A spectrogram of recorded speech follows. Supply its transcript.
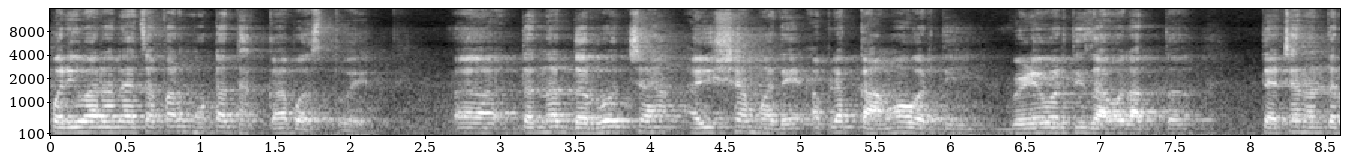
परिवाराला याचा फार मोठा धक्का बसतो आहे त्यांना दररोजच्या आयुष्यामध्ये आपल्या कामावरती वेळेवरती जावं लागतं. त्याच्यानंतर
